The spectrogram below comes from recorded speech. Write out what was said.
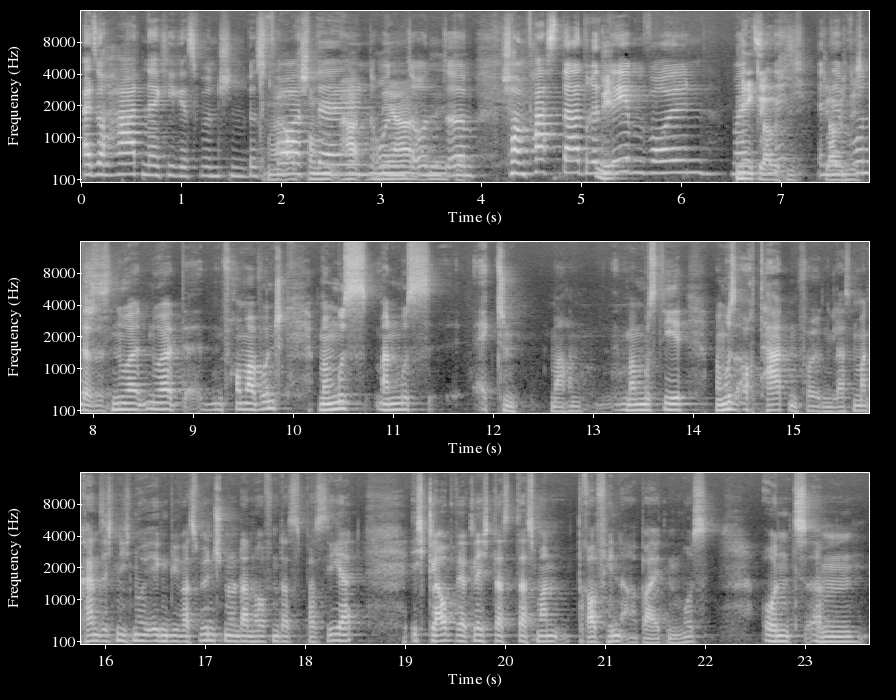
Also hartnäckiges Wünschen, bis Ja, Vorstellen und, ja, und ähm, schon fast da drin Nee. leben wollen. Nee, Meinst glaube ich nicht. Glaube ich nicht. Wunsch? Das ist nur, nur ein frommer Wunsch. Man muss, man muss Action machen. Man muss, die, man muss auch Taten folgen lassen. Man kann sich nicht nur irgendwie was wünschen und dann hoffen, dass es passiert. Ich glaube wirklich, dass, dass man darauf hinarbeiten muss. Und, ähm,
